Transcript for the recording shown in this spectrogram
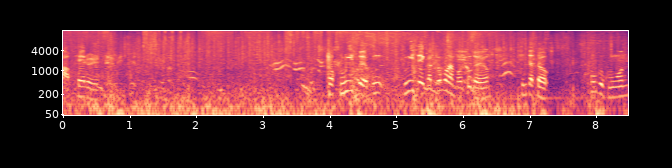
아 앞에를. 저 궁 있어요. 궁, 궁 있으니까 조금만 버텨줘요. 진짜 저 호그 궁원.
